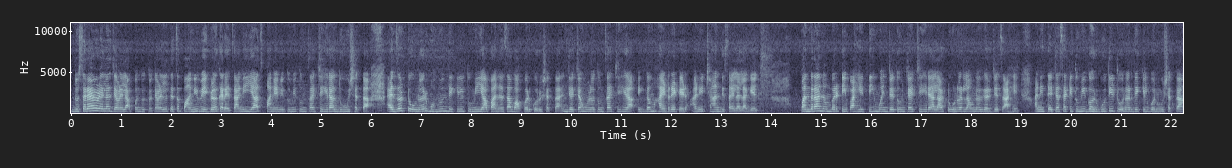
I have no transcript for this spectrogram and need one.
दुसऱ्या वेळेला ज्या वेळेला आपण धुतो त्यावेळेला त्याचं पाणी वेगळं करायचं आणि याच पाण्याने तुम्ही तुमचा चेहरा धुवू शकता. ॲज अ टोनर म्हणून देखील तुम्ही या पाण्याचा वापर करू शकता ज्याच्यामुळं तुमचा चेहरा एकदम हायड्रेटेड आणि छान दिसायला लागेल. पंधरा नंबर टीप आहे ती म्हणजे तुमच्या चेहऱ्याला टोनर लावणं गरजेचं आहे. आणि त्याच्यासाठी तुम्ही घरगुती टोनर देखील बनवू शकता.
